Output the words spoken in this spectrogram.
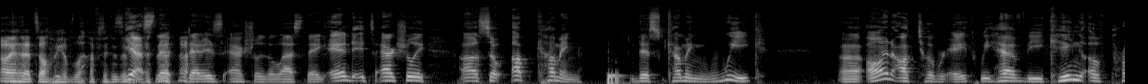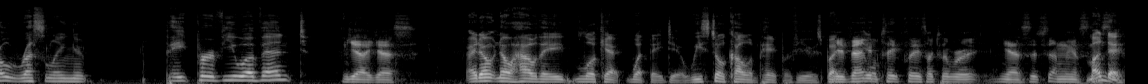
oh yeah, that's all we have left, isn't yes, it? that that is actually the last thing, and it's actually uh, so upcoming this coming week uh, on October eighth. We have the King of Pro Wrestling pay per view event. yeah, I guess I don't know how they look at what they do. We still call them pay per views, but the event it- will take place October. Yes, it's, I'm gonna say- Monday.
